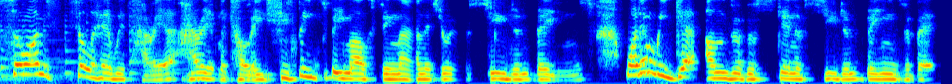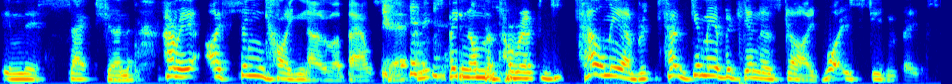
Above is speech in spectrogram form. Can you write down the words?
so I'm still here with Harriet, Harriet McCulley. She's B2B marketing manager at Student Beans. Why don't we get under the skin of Student Beans a bit in this section? Harriet, I think I know about it, and it's been on the periphery. Tell me, every, tell, give me a beginner's guide. What is Student Beans?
